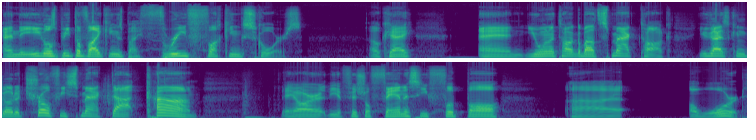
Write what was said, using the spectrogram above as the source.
And the Eagles beat the Vikings by three fucking scores. Okay? And you want to talk about smack talk? You guys can go to trophysmack.com. They are the official fantasy football uh, award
